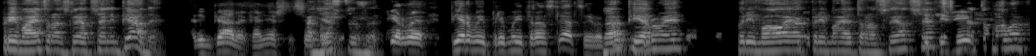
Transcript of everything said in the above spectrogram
прямая трансляция Олимпиады. Олимпиада, конечно. Конечно же. Первые, первые прямые трансляции. Да, первые. Прямая, прямая трансляция. Это была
